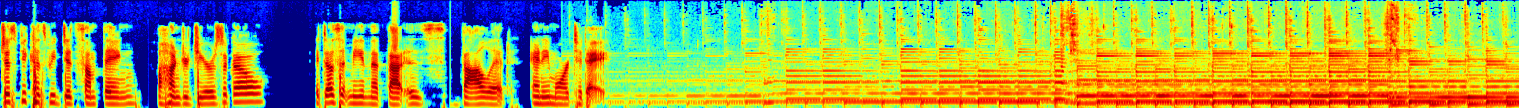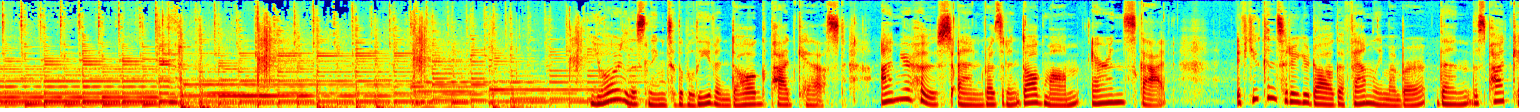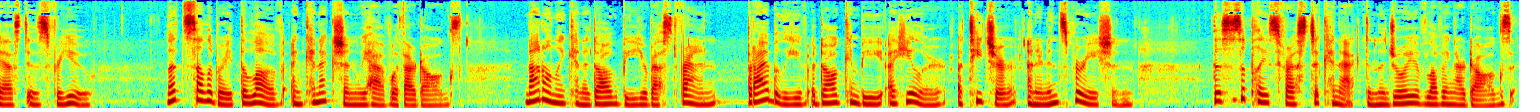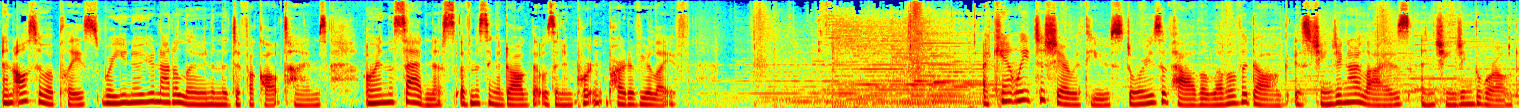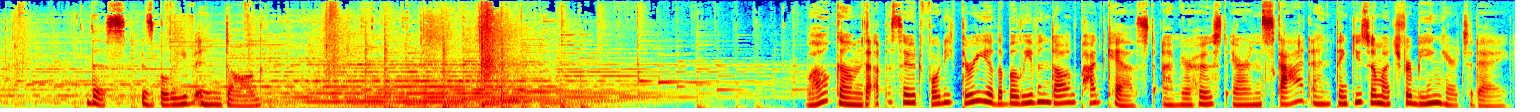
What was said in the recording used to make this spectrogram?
just because we did something 100 years ago, it doesn't mean that that is valid anymore today. You're listening to the Believe in Dog podcast. I'm your host and resident dog mom, Erin Scott. If you consider your dog a family member, then this podcast is for you. Let's celebrate the love and connection we have with our dogs. Not only can a dog be your best friend, but I believe a dog can be a healer, a teacher, and an inspiration. This is a place for us to connect in the joy of loving our dogs, and also a place where you know you're not alone in the difficult times or in the sadness of missing a dog that was an important part of your life. I can't wait to share with you stories of how the love of a dog is changing our lives and changing the world. This is Believe in Dog. Welcome to episode 43 of the Believe in Dog podcast. I'm your host, Erin Scott, and thank you so much for being here today.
